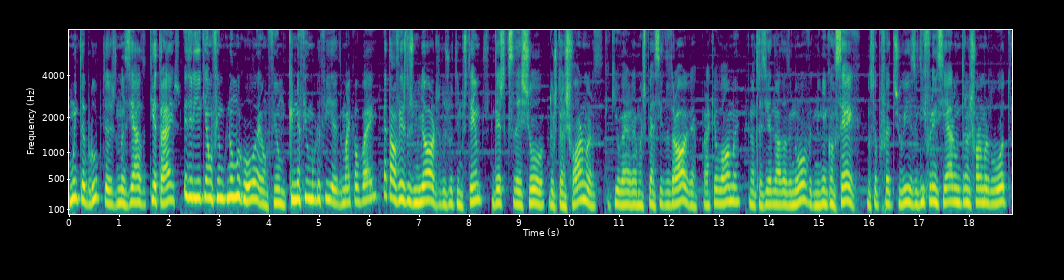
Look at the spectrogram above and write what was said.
muito abruptas, demasiado teatrais. Eu diria que é um filme que não magoa, é um filme que na filmografia de Michael Bay é talvez dos melhores dos últimos tempos, desde que se deixou dos Transformers, que aquilo era uma espécie de droga para aquele homem, que não trazia nada de novo e que ninguém consegue no seu perfeito juízo, diferenciar um Transformer do outro,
